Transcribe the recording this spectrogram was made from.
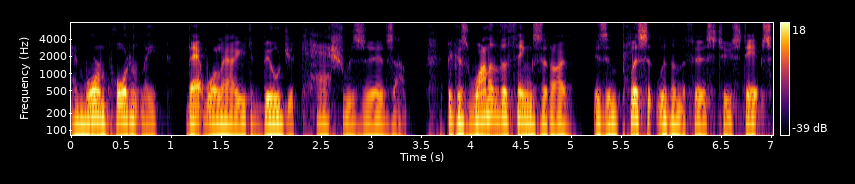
And more importantly, that will allow you to build your cash reserves up. Because one of the things that I've is implicit within the first two steps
